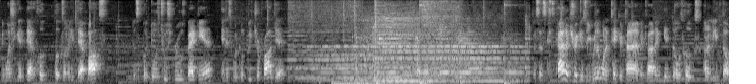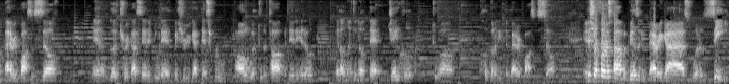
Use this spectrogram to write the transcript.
And once you get that hook hooks underneath that box, just put those two screws back in, and this will complete your project. It's, it's kind of tricky, so you really want to take your time and try to get those hooks underneath the battery box itself. And a good trick I said to do that is make sure you got that screw all the way up to the top, and then it'll it'll lengthen up that J hook to uh, hook underneath the battery box itself. And it's your first time visiting Battery Guyz with a Z.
